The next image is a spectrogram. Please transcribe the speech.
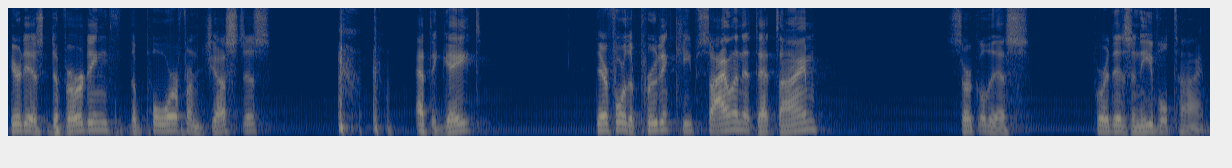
Here it is diverting the poor from justice at the gate. Therefore, the prudent keep silent at that time. Circle this, for it is an evil time.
